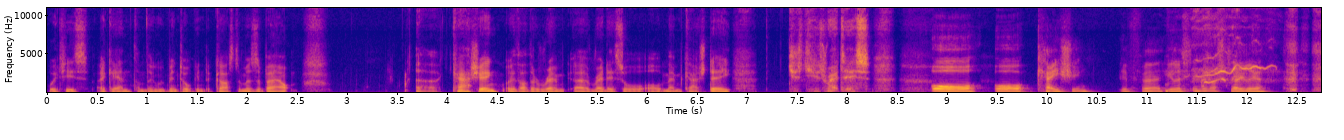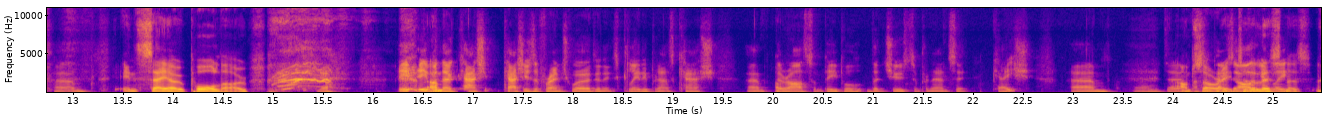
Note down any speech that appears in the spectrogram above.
which is again something we've been talking to customers about. Uh, caching with either Rem, uh, Redis or, or Memcached. Just use Redis. Or or caching if uh, you're listening in Australia. Um, in Sao Paulo. yeah. Even um, though cash cache is a French word and it's clearly pronounced cash, um, there are some people that choose to pronounce it cache. Um, and, uh, I'm sorry to the listeners.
